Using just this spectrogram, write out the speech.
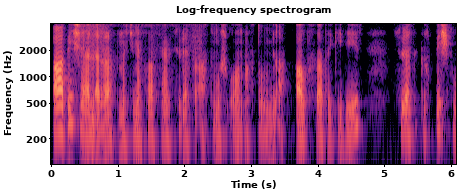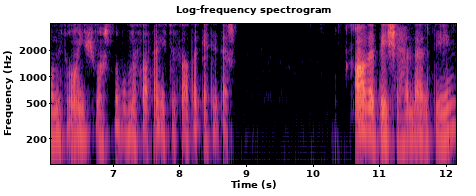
AB şəhərləri arasındakı məsafənin sürəti 60 olan avtomobil 6 saata gedir. Sürəti 45 km olan yük maşını bu məsafəni neçə saata qət edər? A və B şəhərləridir.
